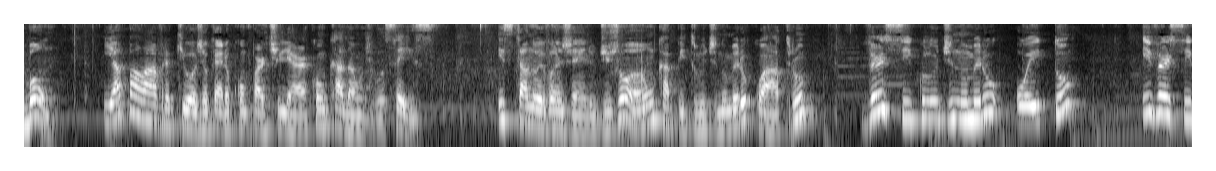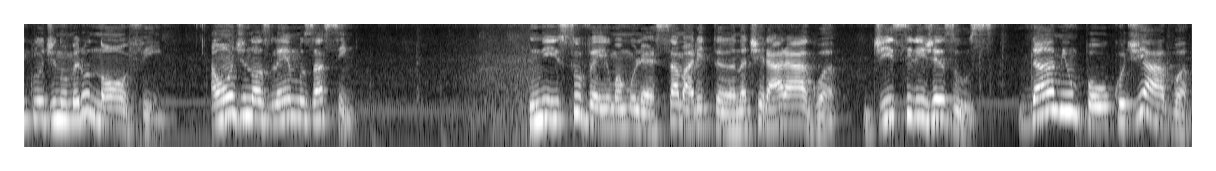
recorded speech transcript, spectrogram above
Bom, e a palavra que hoje eu quero compartilhar com cada um de vocês está no Evangelho de João, capítulo de número 4, versículo de número 8 e versículo de número 9, aonde nós lemos assim: Nisso veio uma mulher samaritana tirar água. Disse-lhe Jesus: Dá-me um pouco de água.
